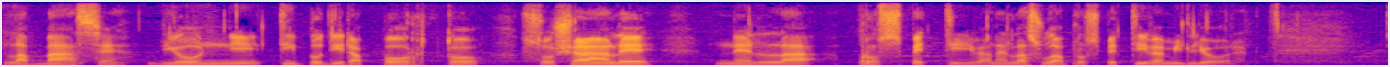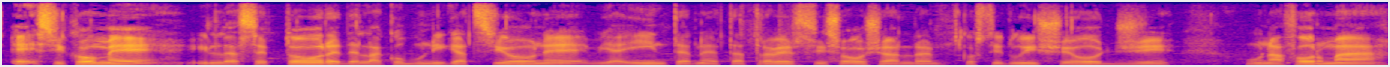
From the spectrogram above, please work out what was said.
la base di ogni tipo di rapporto sociale nella prospettiva, nella sua prospettiva migliore. E siccome il settore della comunicazione via internet attraverso i social costituisce oggi una forma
